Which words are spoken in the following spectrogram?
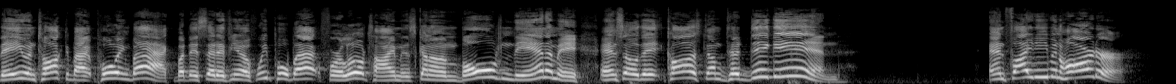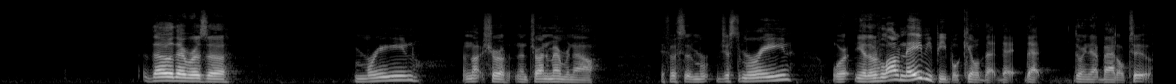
they even talked about pulling back, but they said if you know if we pull back for a little time, it's going to embolden the enemy, and so they caused them to dig in and fight even harder. Though there was a marine, I'm not sure. I'm trying to remember now if it was just a marine or you know there was a lot of Navy people killed that day, that during that battle too.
